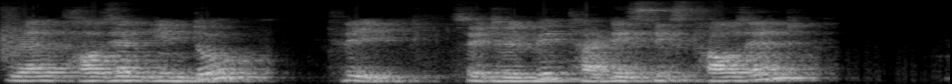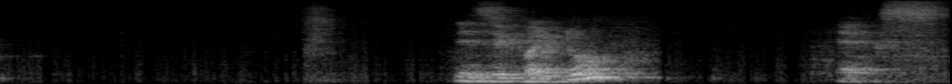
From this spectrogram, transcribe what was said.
12,000 into 3. So it will be 36,000 is equal to x.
